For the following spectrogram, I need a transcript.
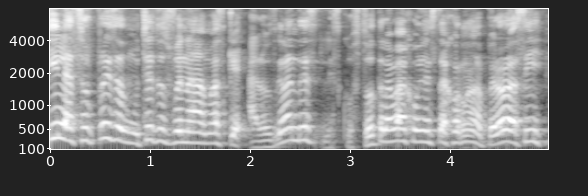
Y las sorpresas, muchachos, fue nada más que a los grandes les costó trabajo en esta jornada, pero ahora sí,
